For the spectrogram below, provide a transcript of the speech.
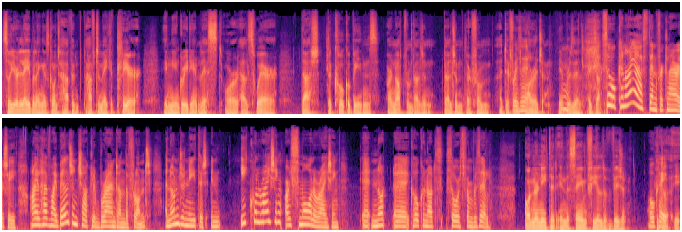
So your labeling is going to have have to make it clear in the ingredient list or elsewhere that the cocoa beans are not from Belgium. Belgium, they're from a different Brazil. origin. Yeah, Hmm. Brazil, exactly. So, can I ask then for clarity? I'll have my Belgian chocolate brand on the front, and underneath it, in equal writing or smaller writing, uh, nut, uh, coconuts sourced from Brazil. Underneath it, in the same field of vision. Okay. It, do-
